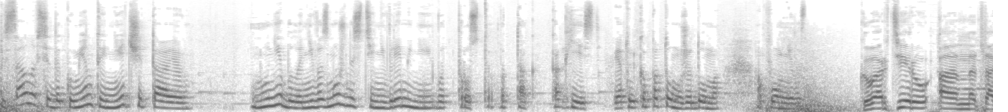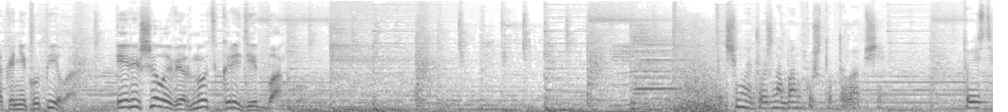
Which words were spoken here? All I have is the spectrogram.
Писала все документы, не читаю. Ну, не было ни возможности, ни времени, вот просто вот так, как есть. Я только потом уже дома опомнилась. Квартиру Анна так и не купила и решила вернуть кредит банку. Почему я должна банку что-то вообще? То есть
